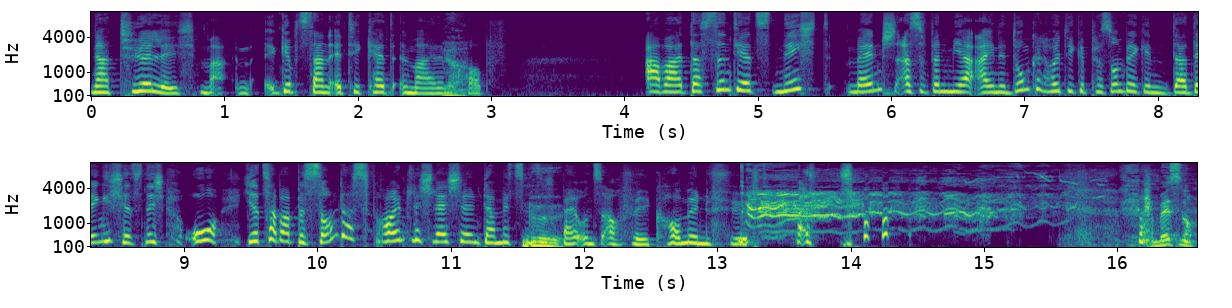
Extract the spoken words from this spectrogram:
Natürlich gibt es da ein Etikett in meinem Ja. Kopf. Aber das sind jetzt nicht Menschen, also wenn mir eine dunkelhäutige Person begegnet, da denke ich jetzt nicht, oh, jetzt aber besonders freundlich lächeln, damit sie Nö. sich bei uns auch willkommen fühlt. Also, Am besten noch,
